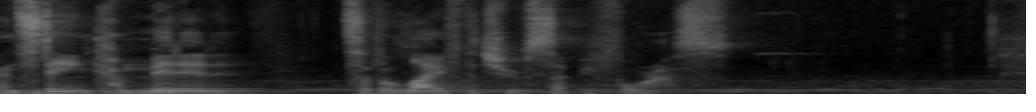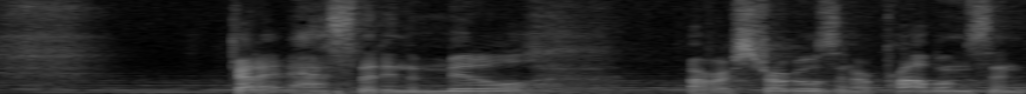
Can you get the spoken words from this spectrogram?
and staying committed to the life that you have set before us. God, I ask that in the middle of our struggles and our problems, and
